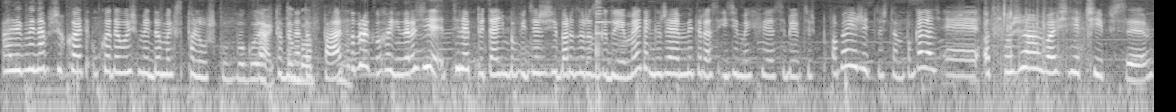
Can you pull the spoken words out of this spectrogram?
Ale my na przykład układałyśmy domek z paluszków w ogóle. Tak, Kto by to na to było- wpadł? Dobra, kochani, na razie tyle pytań, bo widzę, że się bardzo rozgadujemy, także my teraz idziemy chwilę sobie coś obejrzeć, coś tam pogadać. E, otworzyłam właśnie chipsy mm,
